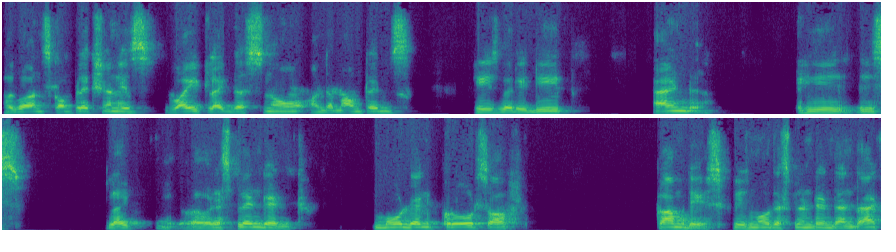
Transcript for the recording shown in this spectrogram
Bhagwan's complexion is white like the snow on the mountains. He is very deep and he is like uh, resplendent more than crores of Kamadevs. He is more resplendent than that.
